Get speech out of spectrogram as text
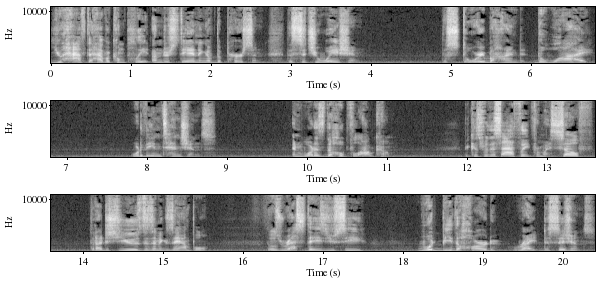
You have to have a complete understanding of the person, the situation, the story behind it, the why. What are the intentions? And what is the hopeful outcome? Because for this athlete, for myself, that I just used as an example, those rest days you see would be the hard, right decisions.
